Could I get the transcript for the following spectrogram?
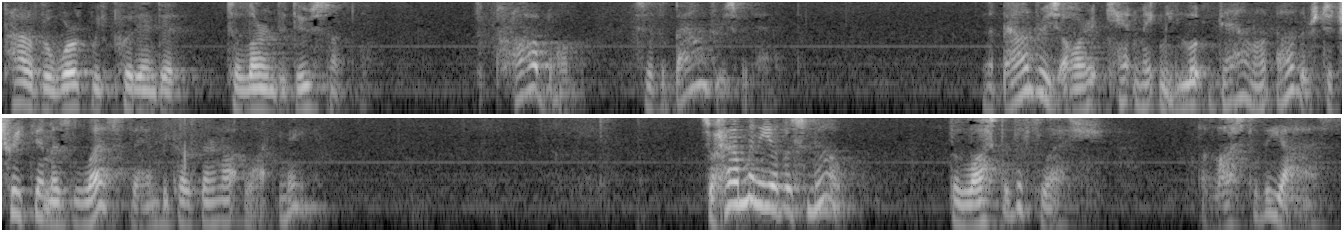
proud of the work we've put into to learn to do something. The problem is that the boundaries within it. And the boundaries are it can't make me look down on others, to treat them as less than because they're not like me. So how many of us know the lust of the flesh, the lust of the eyes,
